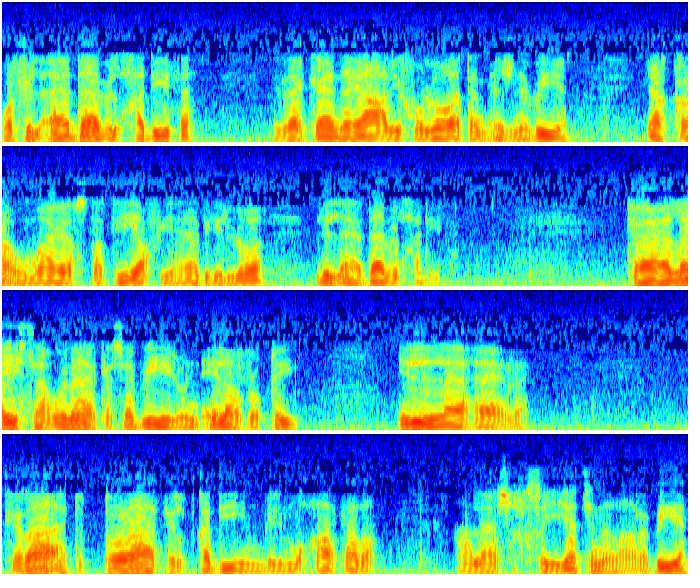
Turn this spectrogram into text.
وفي الآداب الحديثة إذا كان يعرف لغة أجنبية يقرأ ما يستطيع في هذه اللغة للآداب الحديثة. فليس هناك سبيل إلى الرقي إلا هذا. قراءة التراث القديم للمحافظة على شخصيتنا العربية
